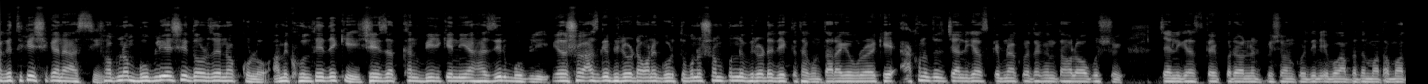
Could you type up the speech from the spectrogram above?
আগে থেকেই সেখানে আসছি স্বপ্নম বুবলি এসে দরজায় নক করল। আমি খুলতেই দেখি শেহজাদ খান বীরকে নিয়ে হাজির বুবলি। দর্শক, আজকের ভিডিওটা অনেক গুরুত্বপূর্ণ। সম্পূর্ণ ভিডিওটা দেখতে থাকুন। তার আগে বলে রাখি, এখনও যদি চ্যানেলকে সাবস্ক্রাইব না করে থাকেন, তাহলে অবশ্যই চ্যানেলকে সাবস্ক্রাইব করে অনলাইন নোটিফিকেশন অন করে দিন এবং আপনাদের মতামত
